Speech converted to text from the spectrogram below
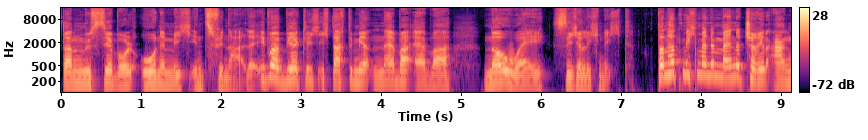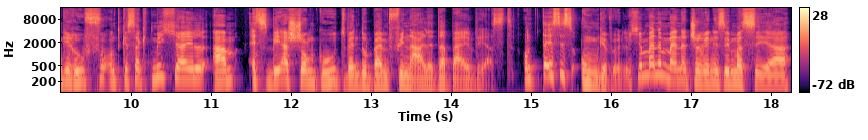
dann müsst ihr wohl ohne mich ins Finale. Ich war wirklich, ich dachte mir, never ever, no way, sicherlich nicht. Dann hat mich meine Managerin angerufen und gesagt, Michael, ähm, es wäre schon gut, wenn du beim Finale dabei wärst. Und das ist ungewöhnlich. Und meine Managerin ist immer sehr,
